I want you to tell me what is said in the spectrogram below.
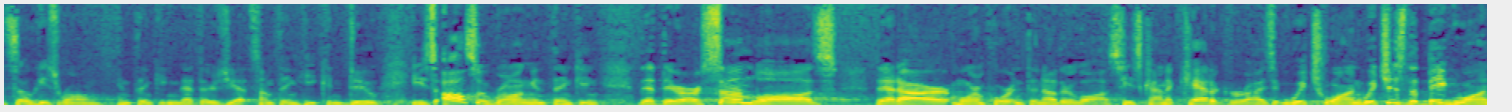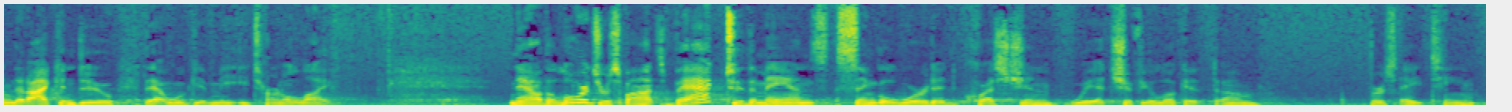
So he's wrong in thinking that there's yet something he can do. He's also wrong in thinking that there are some laws that are more important than other laws. He's kind of categorizing which one, which is the big one that I can do that will give me eternal life. Now, the Lord's response back to the man's single worded question, which, if you look at um, verse 18,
